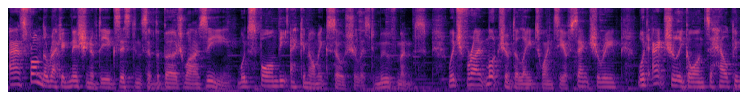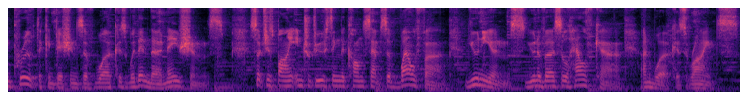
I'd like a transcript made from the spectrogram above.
As from the recognition of the existence of the bourgeoisie would spawn the economic socialist movement, which throughout much of the late 20th century would actually go on to help improve the conditions of workers within their nations, such as by introducing the concepts of welfare, unions, universal healthcare, and workers' rights.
